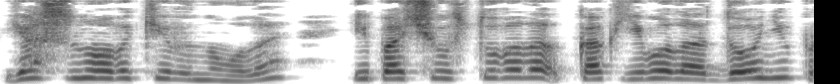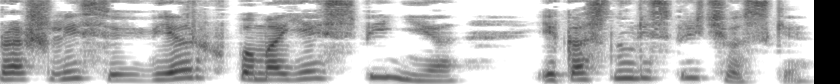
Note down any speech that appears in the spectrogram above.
Я снова кивнула и почувствовала, как его ладони прошлись вверх по моей спине — и коснулись прически.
